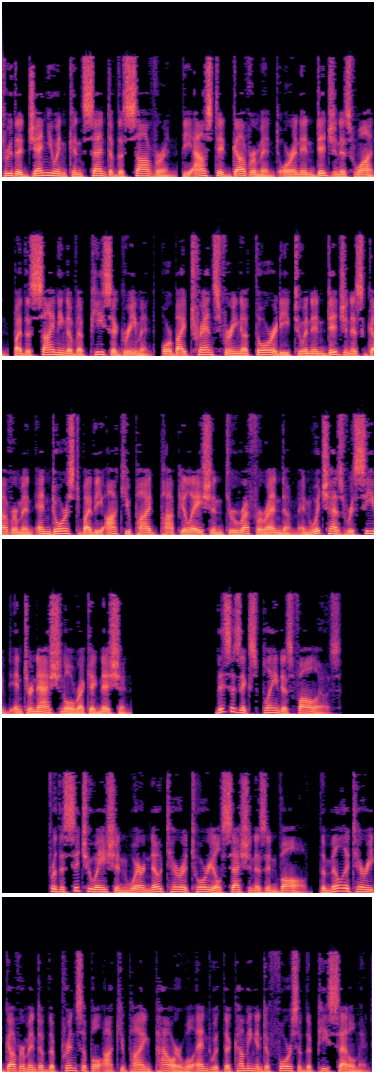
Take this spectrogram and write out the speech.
through the genuine consent of the sovereign the ousted government or an indigenous one by the signing of a peace agreement, or by transferring authority to an indigenous government endorsed by the occupied population through referendum and which has received international recognition. This is explained as follows. For the situation where no territorial cession is involved, the military government of the principal occupying power will end with the coming into force of the peace settlement.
